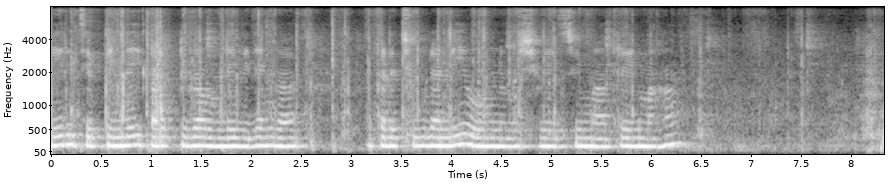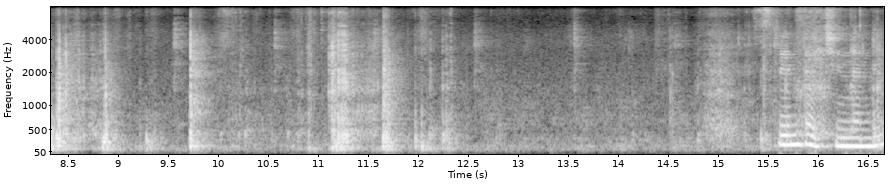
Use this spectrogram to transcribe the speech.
మీరు చెప్పింది కరెక్ట్గా ఉండే విధంగా అక్కడ చూడండి. ఓం నమ శివే శ్రీ మాత్రే నమః. స్ట్రెంత్ వచ్చిందండి.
